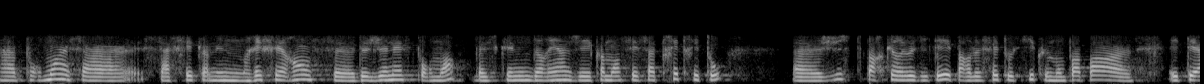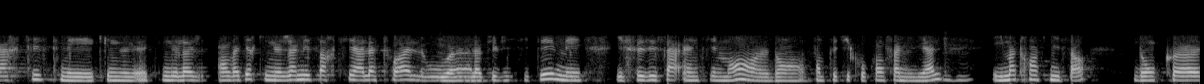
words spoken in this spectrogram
Euh, pour moi, ça, ça fait comme une référence de jeunesse pour moi, parce que mine de rien, j'ai commencé ça très très tôt, euh, juste par curiosité et par le fait aussi que mon papa euh, était artiste, mais qui ne, qui ne l'a, on va dire qu'il n'est jamais sorti à la toile ou euh, à la publicité, mais il faisait ça intimement dans son petit cocon familial. Mhm. Il m'a transmis ça. Donc euh,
